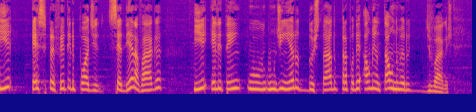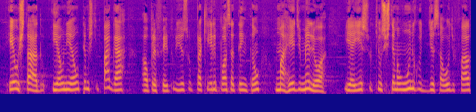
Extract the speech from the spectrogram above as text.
e esse prefeito ele pode ceder a vaga e ele tem o, um dinheiro do Estado para poder aumentar o número de vagas. Eu, o Estado e a União temos que pagar ao prefeito isso para que ele possa ter então uma rede melhor. E é isso que o Sistema Único de Saúde fala.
